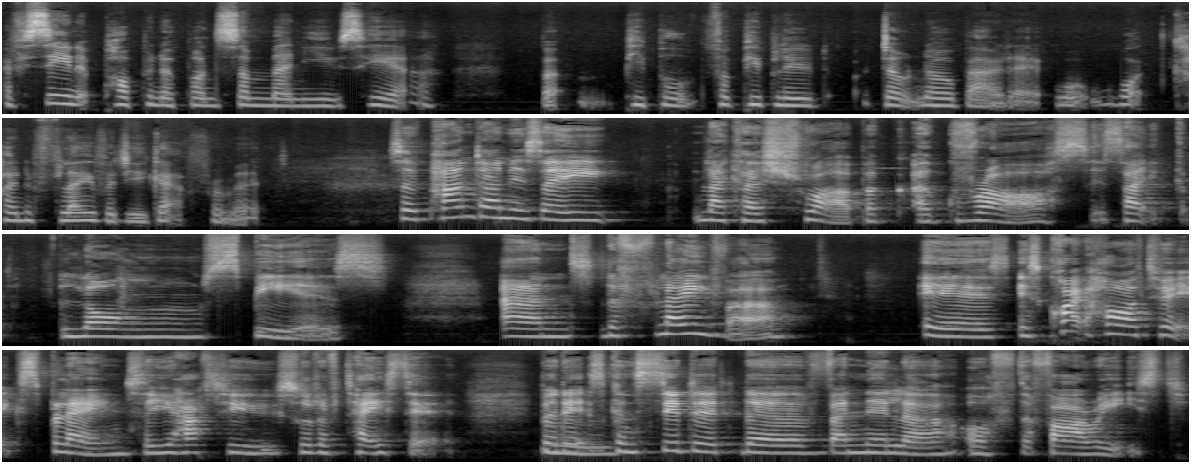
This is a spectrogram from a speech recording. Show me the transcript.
I've seen it popping up on some menus here. But people, for people who don't know about it, what, what kind of flavour do you get from it? So pandan is a like a shrub, a, a grass. It's like long spears, and the flavour is is quite hard to explain. So you have to sort of taste it. But it's considered the vanilla of the Far East,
